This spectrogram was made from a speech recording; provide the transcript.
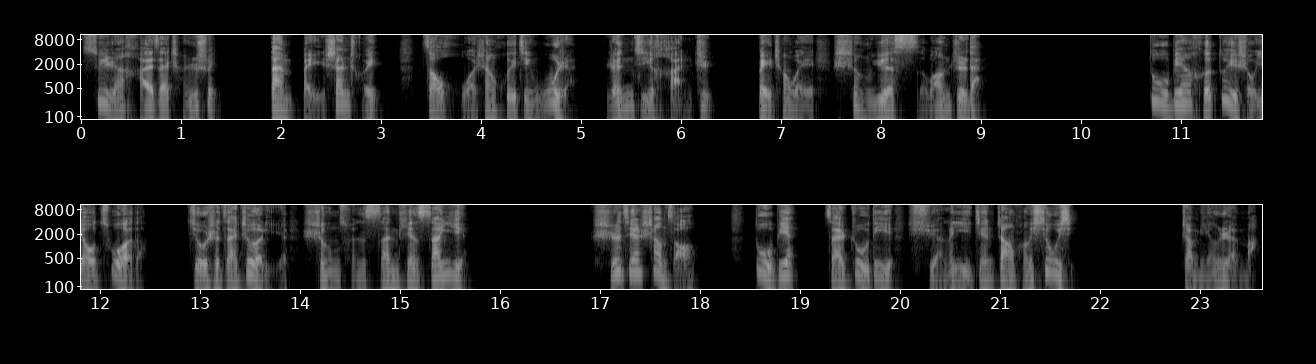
虽然还在沉睡，但北山锤遭火山灰烬污染。人迹罕至，被称为“圣月死亡之带”。渡边和对手要做的，就是在这里生存三天三夜。时间尚早，渡边在驻地选了一间帐篷休息。这名人嘛，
